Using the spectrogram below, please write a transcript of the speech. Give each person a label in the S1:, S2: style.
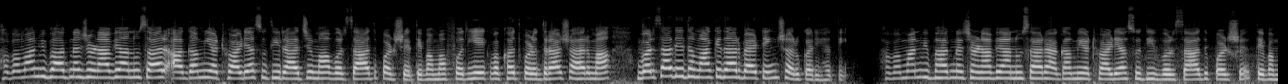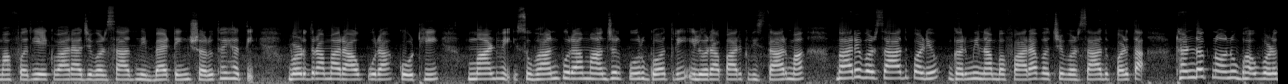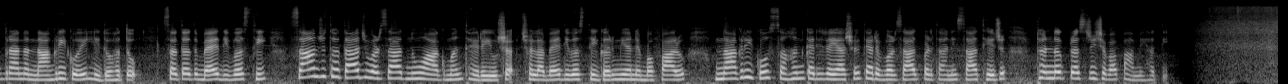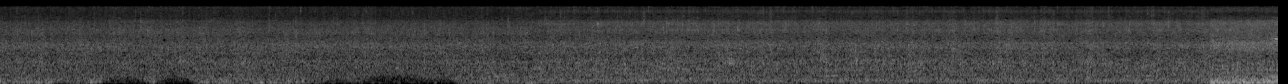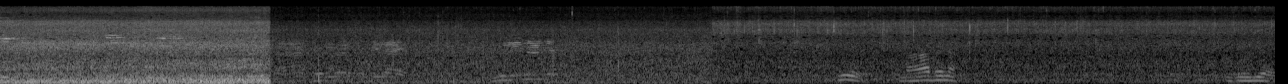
S1: હવામાન વિભાગના જણાવ્યા અનુસાર આગામી અઠવાડિયા સુધી રાજ્યમાં વરસાદ પડશે તેવામાં ફરી એક વખત વડોદરા શહેરમાં વરસાદે ધમાકેદાર બેટિંગ શરૂ કરી હતી. હવામાન વિભાગના જણાવ્યા અનુસાર આગામી અઠવાડિયા સુધી વરસાદ પડશે. તેવામાં ફરી એકવાર આજે વરસાદની બેટિંગ શરૂ થઈ હતી. વડોદરામાં રાવપુરા, કોઠી, માંડવી, સુભાનપુરા, માંજલપુર, ગોત્રી, ઇલોરા પાર્ક વિસ્તારમાં ભારે વરસાદ પડ્યો. ગરમીના બફારા વચ્ચે વરસાદ પડતા ઠંડકનો અનુભવ વડોદરાના નાગરિકોએ લીધો હતો. સતત બે દિવસથી સાંજ થતાં જ વરસાદનું આગમન થઈ રહ્યું છે. છેલ્લા બે દિવસથી ગરમી અને બફારો નાગરિકો સહન કરી રહ્યા છે, ત્યારે વરસાદ પડતાની સાથે જ ઠંડક પ્રસરી જવા પામી હતી.
S2: શું મારા ભાઈ ના. જોઈએ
